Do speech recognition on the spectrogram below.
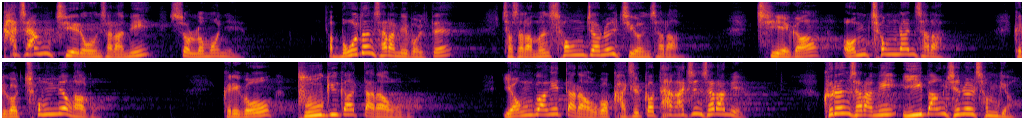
가장 지혜로운 사람이 솔로몬이에요. 모든 사람이 볼 때 저 사람은 성전을 지은 사람, 지혜가 엄청난 사람, 그리고 총명하고, 그리고 부귀가 따라오고, 영광이 따라오고, 가질 거다 가진 사람이에요. 그런 사람이 이방신을 섬겨.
